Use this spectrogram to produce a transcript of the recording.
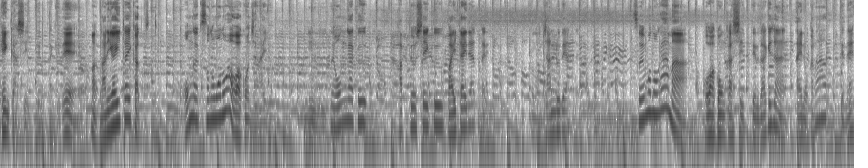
変化していってるだけで、まあ、何が言いたいかっていうと音楽そのものはオワコンじゃないよ。うんで音楽発表していく媒体であったりとかそのジャンルであったりとかそういうものがまあオワコン化していってるだけじゃないのかなってね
